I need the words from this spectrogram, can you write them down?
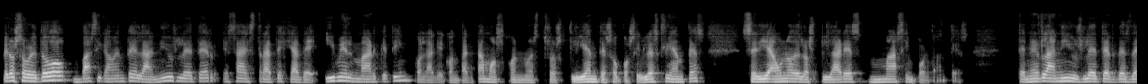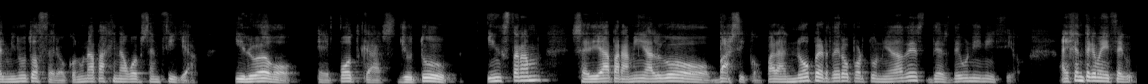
pero sobre todo, básicamente, la newsletter, esa estrategia de email marketing con la que contactamos con nuestros clientes o posibles clientes, sería uno de los pilares más importantes. Tener la newsletter desde el minuto cero con una página web sencilla y luego eh, podcast, YouTube, Instagram sería para mí algo básico, para no perder oportunidades desde un inicio. Hay gente que me dice,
